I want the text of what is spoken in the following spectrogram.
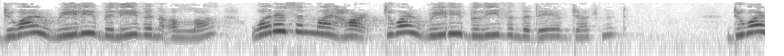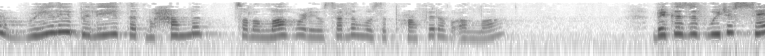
Do I really believe in Allah? What is in my heart? Do I really believe in the Day of Judgment? Do I really believe that Muhammad sallallahu was the Prophet of Allah? Because if we just say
